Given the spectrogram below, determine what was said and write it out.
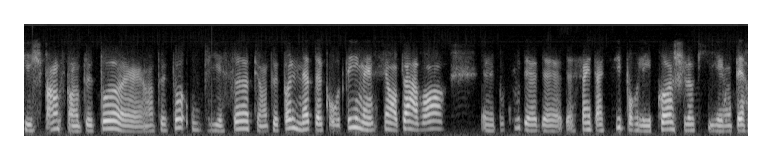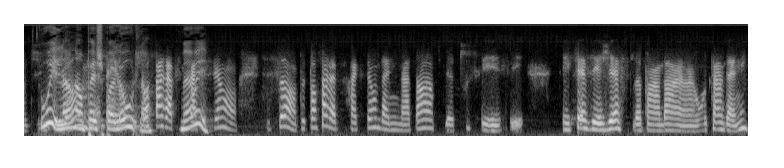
puis je pense qu'on peut pas, euh, on peut pas oublier ça, puis on peut pas le mettre de côté, même si on peut avoir euh, beaucoup de, de, de, sympathie pour les proches là qui ont perdu. Oui, l'un n'empêche pas ben, l'autre. On peut pas faire Ben oui. abstraction. C'est ça, on peut pas faire abstraction de l'animateur puis de tous ces, ces, ces faits et gestes là, pendant autant d'années.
